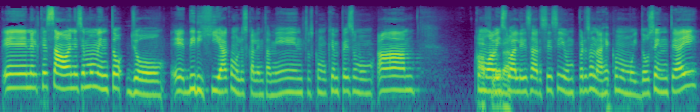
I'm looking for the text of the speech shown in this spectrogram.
en el que estaba en ese momento, yo eh, dirigía como los calentamientos, como que empezó a, como a visualizarse, sí, un personaje como muy docente ahí.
